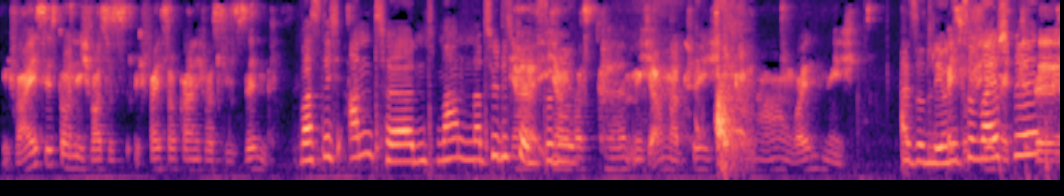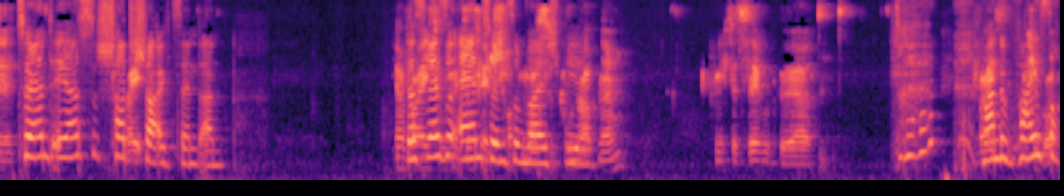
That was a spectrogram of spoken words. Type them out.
ich weiß es doch nicht, was es, ich weiß doch gar nicht, was sie sind. Was dich anturnt, Mann, natürlich ja, kennst du ja, die. Ja, was turnt mich an, natürlich, keine Ahnung, weiß nicht. Also Leonie so zum Beispiel mit, äh, turnt eher schottischer Akzent an. Ja, das wäre so Anton zum Beispiel. Hab, ne? Kann ich das sehr gut bewerten. Mann, du weißt doch,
